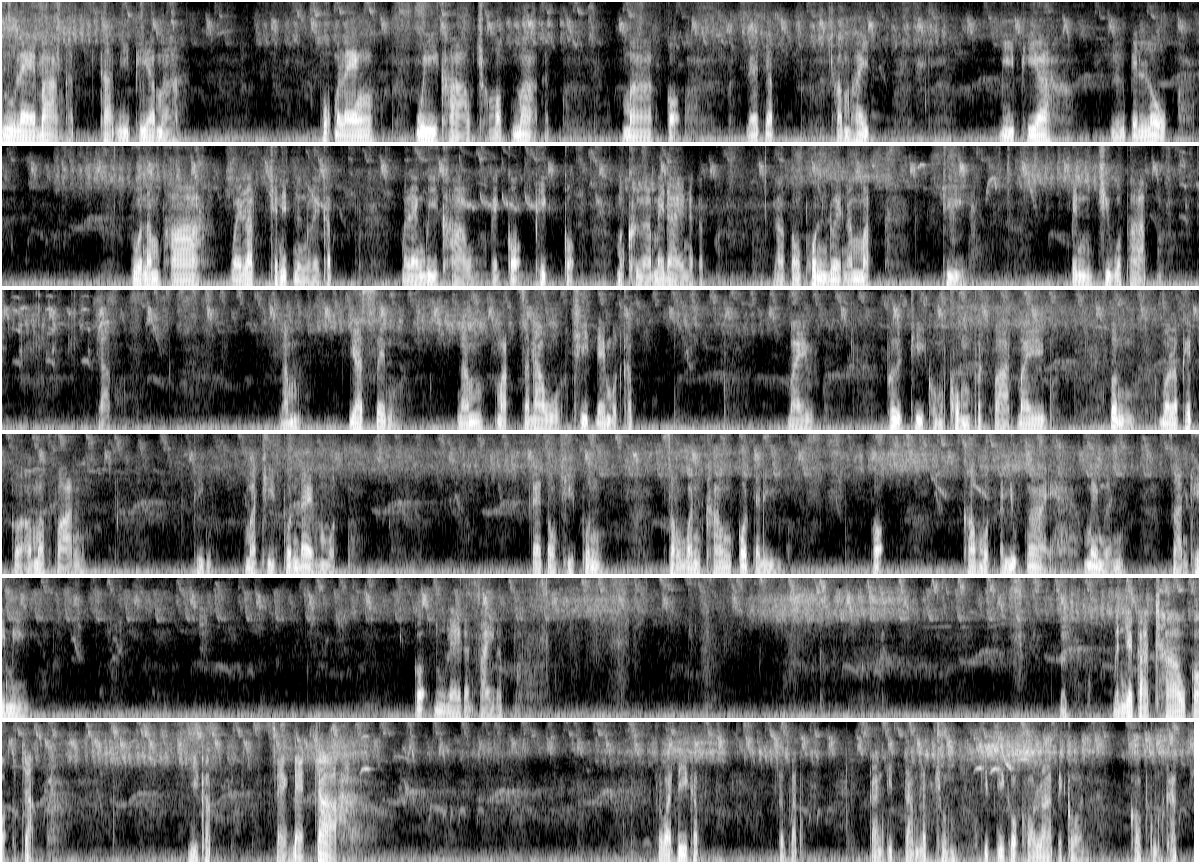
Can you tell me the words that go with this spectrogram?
ดูแลบ้างครับ ถ้ามีเพี้ยมา พวกแมลงหวีขาวชอบมากครับ มาเกาะ แล้วจะทำให้มีเพี้ยหรือเป็นโรคตัวนำพาไวรัสชนิดหนึ่งเลยครับ แมลงวีขาวไปเกาะพริกเกาะมะเขือไม่ได้นะครับ เราต้องพ่นด้วยน้ำหมักที่เป็นชีวภาพ จากน้ำยาเส้น น้ำหมักสะเดาฉีดได้หมดครับ ใบพืชที่ขมขมฝาดฝาดใบต้นบอระเพ็ดก็เอามาฝานที่มาฉีดพ่นได้หมด แต่ต้องฉีดพ่นสองวันครั้งก็จะดี เพราะเขาหมดอายุง่ายไม่เหมือนสารเคมี ก็ดูแลกันไปครับ บรรยากาศเช้าก็จะนี่ครับ แสงแดดจ้า สวัสดีครับสำหรับการติดตามรับชม คลิปนี้ก็ขอลาไปก่อน ขอบคุณครับ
